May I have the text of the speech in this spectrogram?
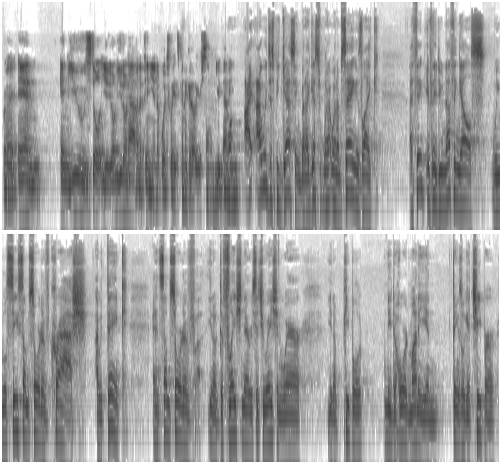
Right. And and you still you don't you don't have an opinion of which way it's going to go. You're saying. You, I well, mean, I, I would just be guessing, but I guess what, what I'm saying is like, I think if they do nothing else, we will see some sort of crash. I would think, and some sort of you know deflationary situation where you know people need to hoard money and things will get cheaper.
